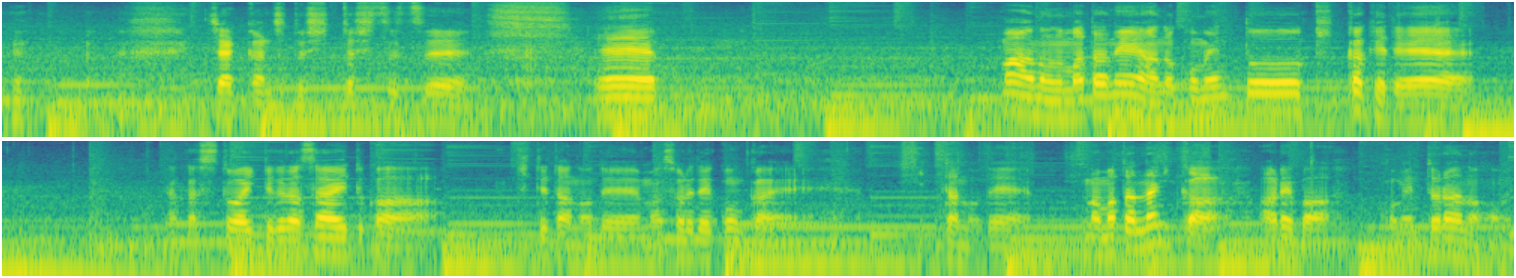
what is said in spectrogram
若干ちょっと嫉妬しつつ、えーまあ、あのまたねあのコメントきっかけでなんかストア行ってくださいとか来てたので、まあ、それで今回行ったので、まあ、また何かあればコメント欄の方に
